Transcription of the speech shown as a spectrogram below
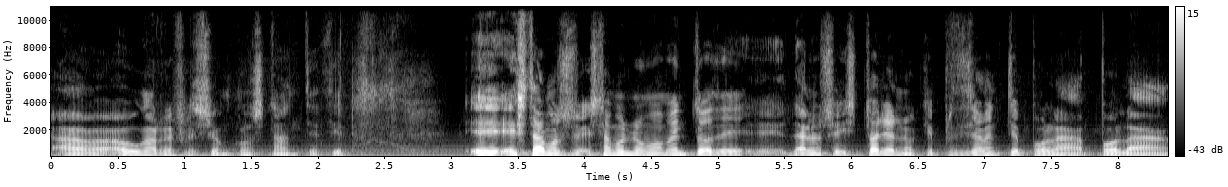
a, a unha reflexión constante. É dicir, eh, estamos, estamos nun momento de, da nosa historia no que precisamente pola, pola,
